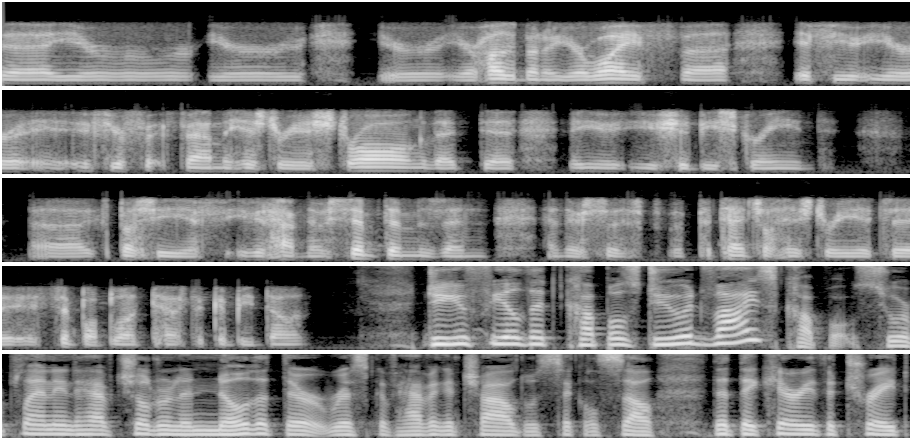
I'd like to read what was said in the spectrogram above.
uh, your your your your husband or your wife uh, if your your if your family history is strong that uh, you you should be screened. Uh, especially if you have no symptoms and, and there's a potential history, it's a, a simple blood test that could be done. Do you feel that couples, do you advise couples who are planning to have children and know that they're at risk of having a child with sickle cell, that they carry the trait?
